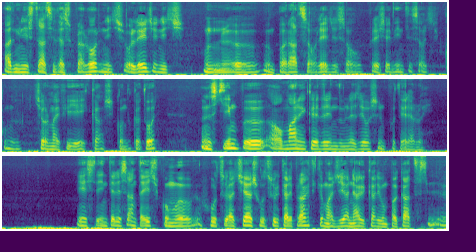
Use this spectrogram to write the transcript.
administrație deasupra lor, nici o lege, nici un uh, împărat sau rege sau președinte sau cum ce ori mai fi ei ca și conducători. În schimb, uh, au mare încredere în Dumnezeu și în puterea Lui. Este interesant aici cum uh, huțuri, aceiași huțuri care practică magia neagră, care e un păcat uh,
